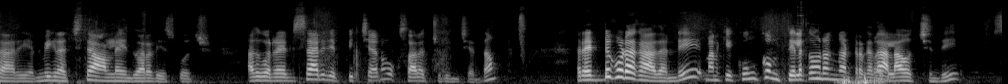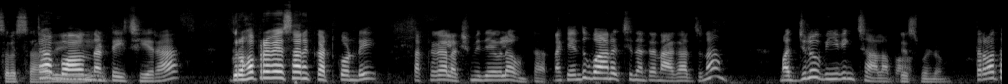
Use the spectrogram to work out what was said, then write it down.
sari అండి. మీకు నచ్చితే ఆన్లైన్ ద్వారా తీసుకోవచ్చు. అదిగో రెడ్ శారీ తెప్పించాను. ఒకసారి అది చూపించేద్దాం. రెడ్ కూడా కాదండి. మనకి కుంకుమ తిలకం రంగు అంటారు కదా అలా వచ్చింది. సారీ బాగుందంటే ఈ చీర. గృహప్రవేశానికి కట్టుకోండి. చక్కగా లక్ష్మీదేవిలా ఉంటారు. నాకు ఎందుకు బాగా నచ్చిందంటే నాగార్జున మధ్యలో వీవింగ్ చాలా బాగుంది. తర్వాత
